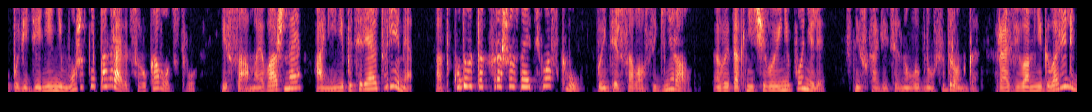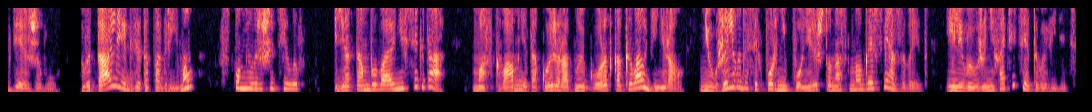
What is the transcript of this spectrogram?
поведение не может не понравиться руководству. И самое важное, они не потеряют время. «Откуда вы так хорошо знаете Москву?» – поинтересовался генерал. «Вы так ничего и не поняли?» – снисходительно улыбнулся Дронго. «Разве вам не говорили, где я живу? «В Италии где-то под Римом?» — вспомнил Решетилов. «Я там бываю не всегда. Москва мне такой же родной город, как и вам, генерал. Неужели вы до сих пор не поняли, что нас многое связывает? Или вы уже не хотите этого видеть?»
